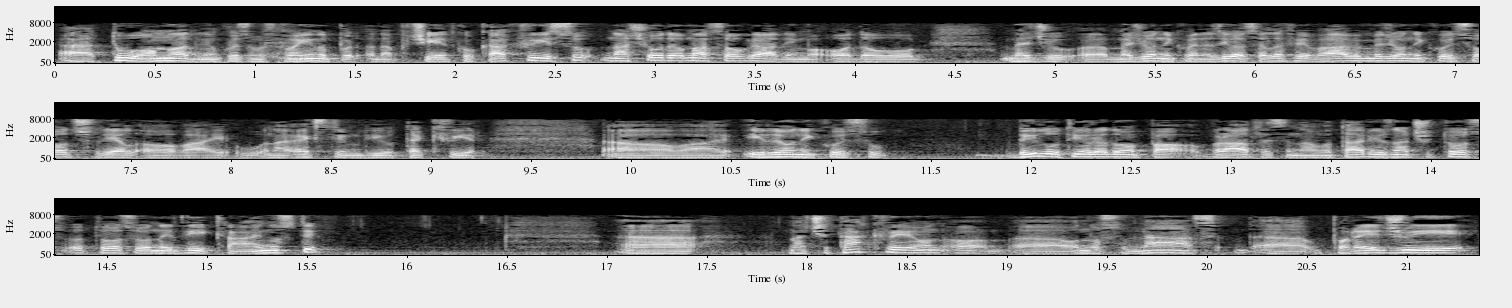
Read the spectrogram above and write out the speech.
a, tu omladinu koju smo spomenuli na početku kakvi su, znači ovdje od nas ogradimo od ovog, među, među onih koji nazivaju se Lefe Vavi, među oni koji su odšli jel, ovaj, u, na ekstremni dio tekvir, ovaj, ili oni koji su bili u tim redom pa vratili se na votariju, znači to, to su one dvije krajnosti. A, znači takve on, odnosno nas a, poređuje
